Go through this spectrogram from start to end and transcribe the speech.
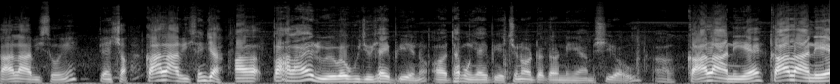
ကားလာပြီဆိုရင်ပြန်ရှောက်ကားလာပြီစင်ကြအာပါလာတဲ့လူတွေပဲဗီဒီယိုရိုက်ပြီးရနော်အော်ဓာတ်ပုံရိုက်ပြီးရကျွန်တော်အတွက်ကတော့နေရာမရှိတော့ဘူးအာကားလာနေရကားလာနေရ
